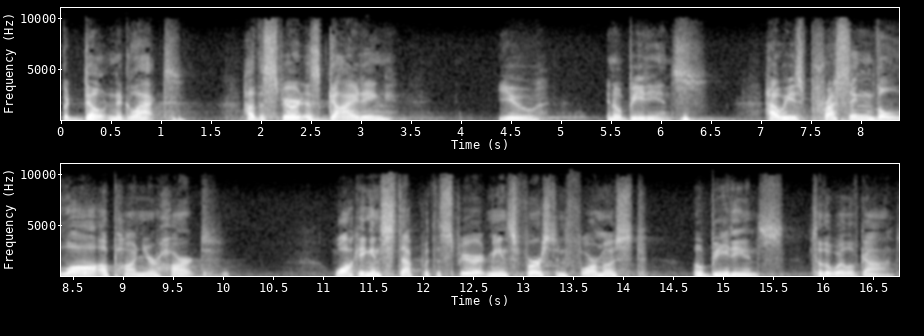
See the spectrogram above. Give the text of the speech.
But don't neglect how the Spirit is guiding you in obedience how he's pressing the law upon your heart. Walking in step with the Spirit means first and foremost obedience to the will of God.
